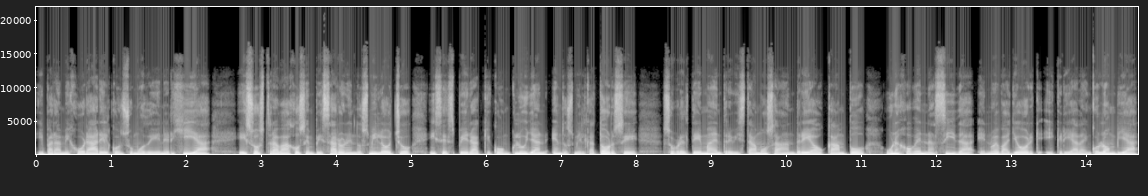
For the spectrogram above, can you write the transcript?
y para mejorar el consumo de energía. Esos trabajos empezaron en 2008 y se espera que concluyan en 2014. Sobre el tema entrevistamos a Andrea Ocampo, una joven nacida en Nueva York y criada en Colombia,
